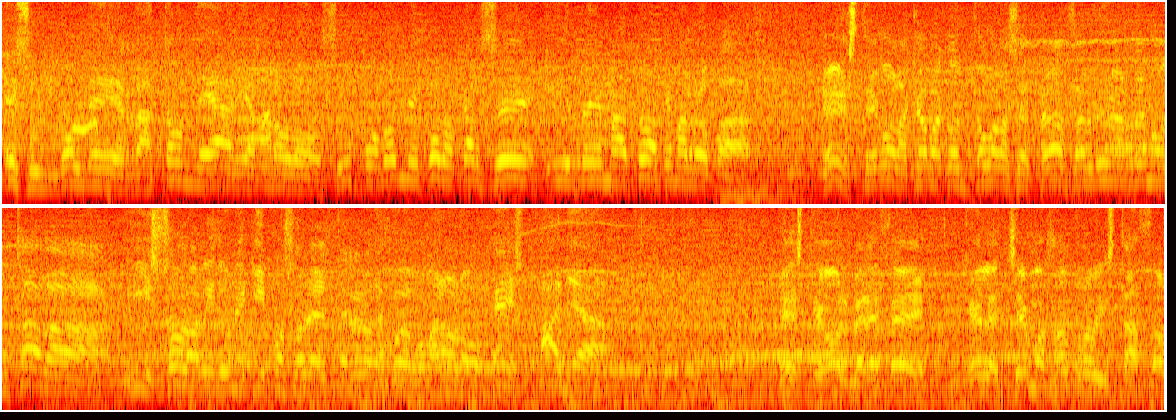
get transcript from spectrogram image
Es un gol de ratón de área, Manolo. Supo dónde colocarse y remató a quemarropa. Este gol acaba con todas las esperanzas de una remontada. Y solo ha habido un equipo sobre el terreno de juego, Manolo. España. Este gol merece que le echemos otro vistazo.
